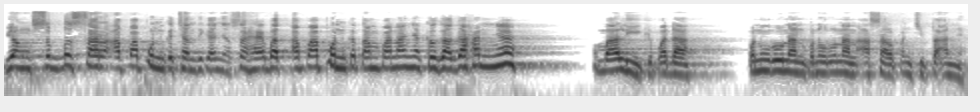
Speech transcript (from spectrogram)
yang sebesar apa pun kecantikannya, sehebat apa pun ketampanannya, kegagahannya, kembali kepada penurunan-penurunan asal penciptaannya.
